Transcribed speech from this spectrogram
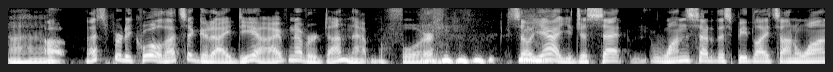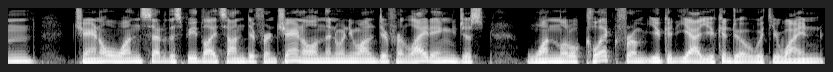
Uh-huh. Uh, That's pretty cool. That's a good idea. I've never done that before. so yeah, you just set one set of the speed lights on one channel, one set of the speed lights on different channel, and then when you want a different lighting, you just one little click from you could yeah you can do it with your YN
